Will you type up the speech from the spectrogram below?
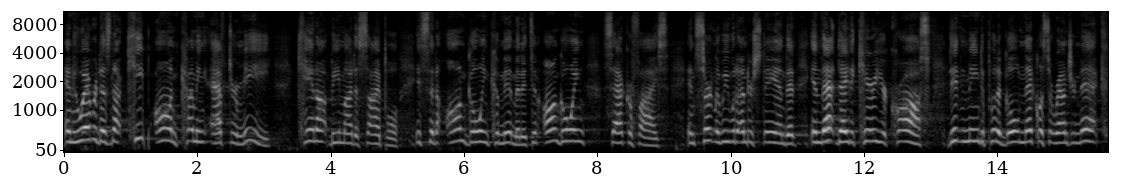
and whoever does not keep on coming after me cannot be my disciple. It's an ongoing commitment, it's an ongoing sacrifice. And certainly we would understand that in that day to carry your cross didn't mean to put a gold necklace around your neck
